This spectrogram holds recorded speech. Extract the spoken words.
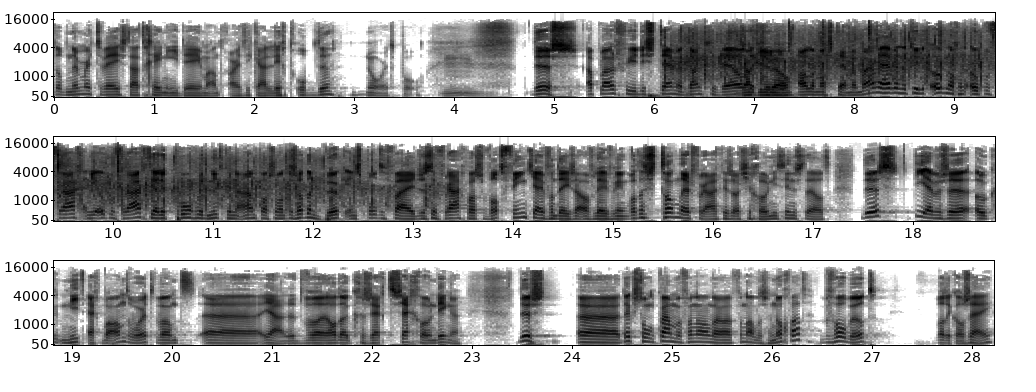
21% op nummer 2 staat geen idee, maar Antarctica ligt op de Noordpool. Mm. Dus, applaus voor jullie stemmen. Dankjewel Dank dat jullie wel. allemaal stemmen. Maar we hebben natuurlijk ook nog een open vraag. En die open vraag die had ik per ongeluk niet kunnen aanpassen, want er zat een bug in Spotify. Dus de vraag was, wat vind jij van deze aflevering? Wat een standaardvraag is als je gewoon iets instelt. Dus die hebben ze ook niet echt beantwoord. Want eh, ja, dat- we hadden ook gezegd, zeg gewoon dingen. Dus eh er stond, kwamen van, alle, van alles en nog wat. Bijvoorbeeld, wat ik al zei,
